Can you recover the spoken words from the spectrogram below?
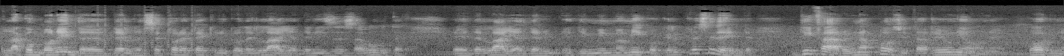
la componente del settore tecnico dell'AIA, Denise Salute, eh, dell'AIA e di mio amico che è il presidente, di fare un'apposita riunione con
